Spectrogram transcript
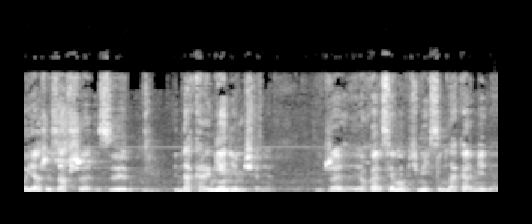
kojarzy zawsze z nakarmieniem się, nie? Że Eucharystia ma być miejscem nakarmienia,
